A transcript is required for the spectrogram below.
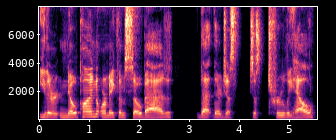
either no pun or make them so bad that they're just just truly hell.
